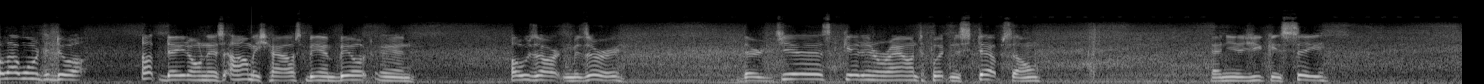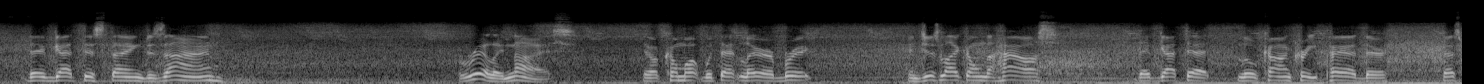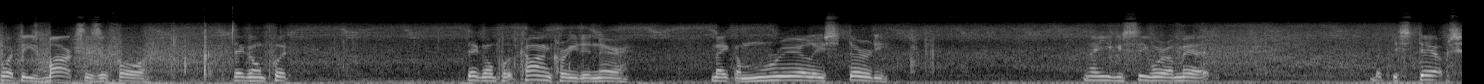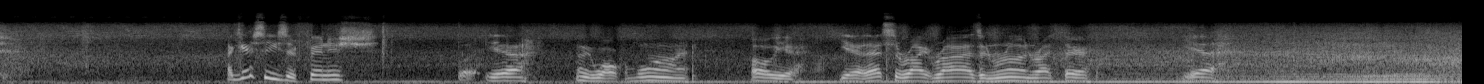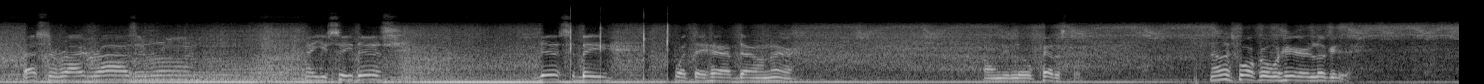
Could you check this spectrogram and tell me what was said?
Well, I wanted to do an update on this Amish house being built in Ozark, Missouri. They're just getting around to putting the steps on. And as you can see, they've got this thing designed really nice. They'll come up with that layer of brick and just like on the house, they've got that little concrete pad there that's what these boxes are for. They're gonna put they're gonna put concrete in there, make them really sturdy. Now you can see where I'm at. But the steps, I guess these are finished. But yeah, let me walk them. One, oh yeah, yeah, that's the right rise and run right there. Yeah. That's the right rise and run. Now you see this? This will be what they have down there on the little pedestal. Now let's walk over here and look at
